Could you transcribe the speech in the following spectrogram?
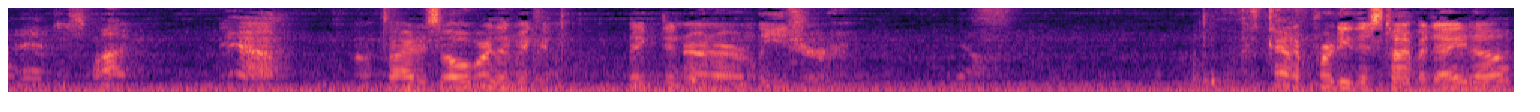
I had to spot. Yeah. I'll try this over, then we can make dinner at our leisure. It's kind of pretty this time of day, though.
